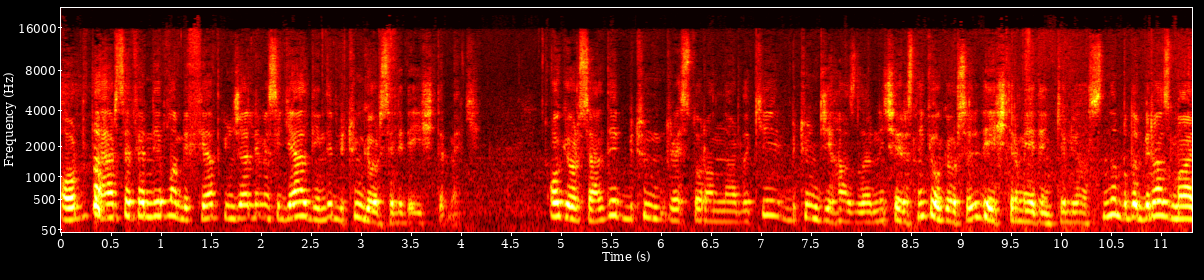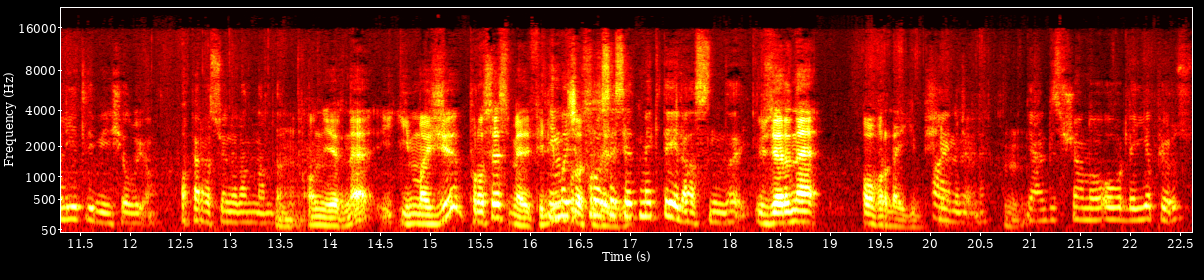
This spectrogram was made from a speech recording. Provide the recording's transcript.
orada da her seferinde yapılan bir fiyat güncellemesi geldiğinde bütün görseli değiştirmek. O görselde bütün restoranlardaki bütün cihazların içerisindeki o görseli değiştirmeye denk geliyor aslında. Bu da biraz maliyetli bir iş oluyor operasyonel anlamda. Onun yerine imajı proses mi? Film İmajı proses, proses etmek değil aslında. Üzerine overlay gibi bir şey. Aynen öyle. Hı. Yani biz şu an o overlay yapıyoruz.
